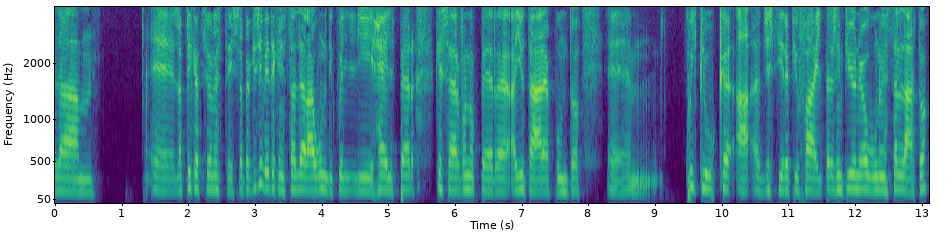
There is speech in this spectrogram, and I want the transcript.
la eh, l'applicazione stessa perché si vede che installerà uno di quegli helper che servono per aiutare appunto ehm, Quick Look a gestire più file. Per esempio, io ne ho uno installato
